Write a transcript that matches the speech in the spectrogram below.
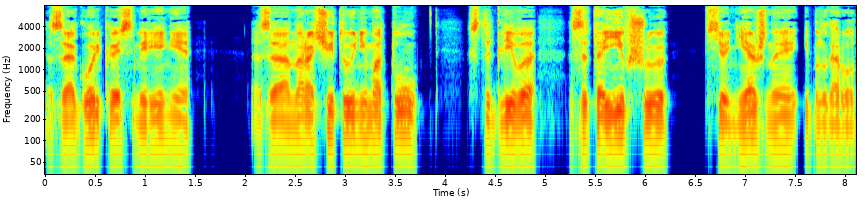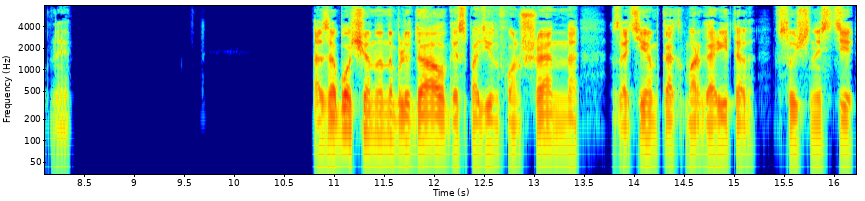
за горькое смирение, за нарочитую немоту, стыдливо затаившую все нежное и благородное. Озабоченно наблюдал господин фон Шенна за тем, как Маргарита, в сущности,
